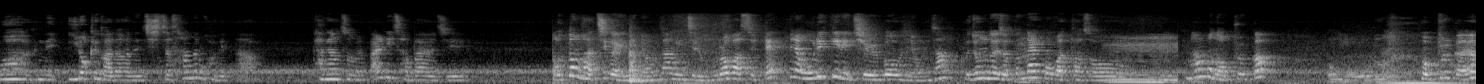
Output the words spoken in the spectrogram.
와 근데 이렇게 가다가는 진짜 산으로 가겠다. 방향성을 빨리 잡아야지. 어떤 가치가 있는 영상인지를 물어봤을 때 그냥 우리끼리 즐거운 영상? 그 정도에서 끝날 것 같아서 음. 그럼 한번 엎을까? 너무 어려워요. 엎을까요?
